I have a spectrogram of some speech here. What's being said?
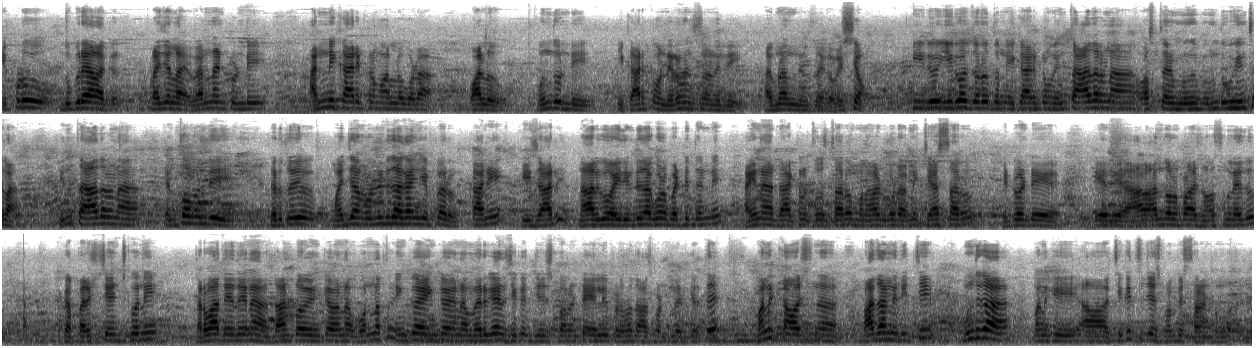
ఇప్పుడు దుగ్గురాల ప్రజల వెన్నంటుండి అన్ని కార్యక్రమాల్లో కూడా వాళ్ళు ముందుండి ఈ కార్యక్రమం నిర్వహించడం అనేది అభినందించదగ్గ విషయం. ఇది ఈరోజు జరుగుతున్న ఈ కార్యక్రమం ఇంత ఆదరణ వస్తుందని ముందు ముందు ఇంత ఆదరణ ఎంతోమంది జరుగుతుంది. మధ్యాహ్నం రెండింటి దాకా అని చెప్పారు. కానీ ఈసారి నాలుగు ఐదింటి దాకా కూడా పట్టిద్దండి. అయినా డాక్టర్లు చూస్తారు. మన వాళ్ళు కూడా అన్ని చేస్తారు. ఎటువంటి ఏది ఆందోళన పడాల్సిన అవసరం లేదు. ఇక్కడ పరీక్ష చేయించుకొని తర్వాత ఏదైనా దాంట్లో ఇంకా ఏమైనా ఉన్నత ఇంకా ఇంకా ఏమైనా మెరుగైన చికిత్స చేసుకోవాలంటే ఎల్వి ప్రసాద్ హాస్పిటల్ వెళ్తే మనకు కావాల్సిన ప్రాధాన్యత ఇచ్చి ముందుగా మనకి ఆ చికిత్స చేసి పంపిస్తారంటున్నారు.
